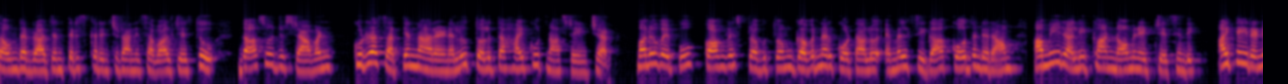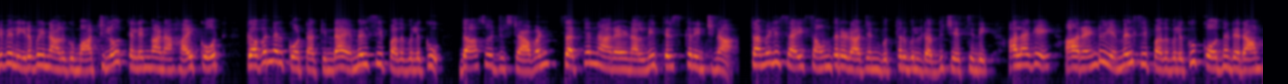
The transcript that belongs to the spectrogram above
సౌందర్ రాజన్ తిరస్కరించడాన్ని సవాల్ చేస్తూ దాసోజు శ్రావణ్ కుర్ర సత్యనారాయణలు తొలుత హైకోర్టును ఆశ్రయించారు. మరోవైపు కాంగ్రెస్ ప్రభుత్వం గవర్నర్ కోటాలో ఎమ్మెల్సీగా కోదండరాం అమీర్ అలీ ఖాన్ నామినేట్ చేసింది. అయితే రెండు వేల ఇరవై నాలుగు మార్చిలో Telangana high court governor quota కింద ఎమ్మెల్సీ పదవులకు దాసోజు శ్రావణ్ సత్యనారాయణల్ని తిరస్కరించిన తమిళిసాయి సౌందరరాజన్ ఉత్తర్వులు రద్దు చేసింది. అలాగే ఆ రెండు ఎమ్మెల్సీ పదవులకు కోదండరామ్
